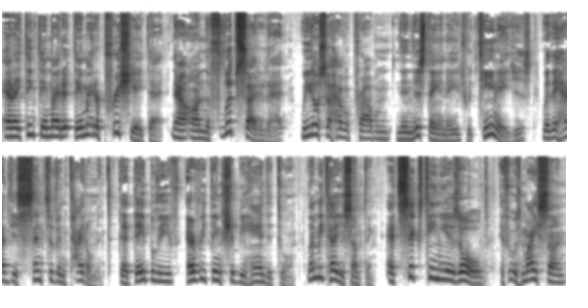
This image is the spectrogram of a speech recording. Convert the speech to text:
And I think they might they might appreciate that. Now, on the flip side of that, we also have a problem in this day and age with teenagers where they have this sense of entitlement that they believe everything should be handed to them. Let me tell you something. At 16 years old, if it was my son,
